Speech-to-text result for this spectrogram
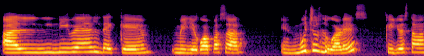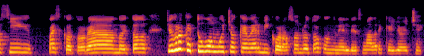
al nivel de que me llegó a pasar en muchos lugares que yo estaba así, pues cotorreando y todo. Yo creo que tuvo mucho que ver mi corazón roto con el desmadre que yo eché.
